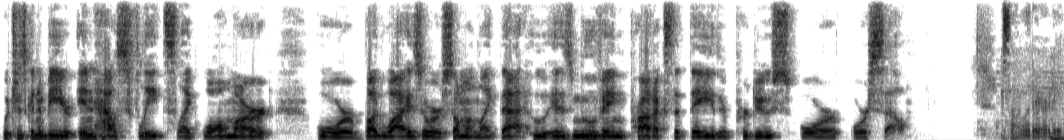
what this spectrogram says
which is going to be your in house fleets like Walmart or Budweiser or someone like that who is moving products that they either produce or, or sell. Solidarity.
